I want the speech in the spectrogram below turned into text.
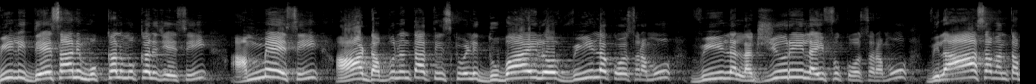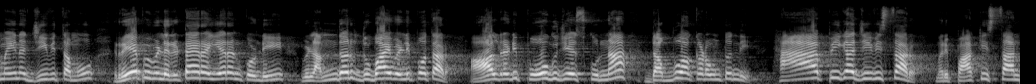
వీళ్ళ దేశాన్ని ముక్కలు ముక్కలు చేసి అమ్మేసి ఆ డబ్బునంతా తీసుకువెళ్ళి దుబాయ్లో వీళ్ళ కోసరము వీళ్ళ లగ్జరీ లైఫ్ కోసరము విలాసవంతమైన జీవితము రేపు వీళ్ళు రిటైర్ అయ్యారనుకోండి వీళ్ళందరూ దుబాయ్ వెళ్ళిపోతారు. ఆల్రెడీ పోగు చేసుకున్న డబ్బు అక్కడ ఉంటుంది. హ్యాపీగా జీవిస్తారు. మరి పాకిస్తాన్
